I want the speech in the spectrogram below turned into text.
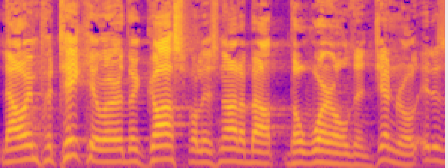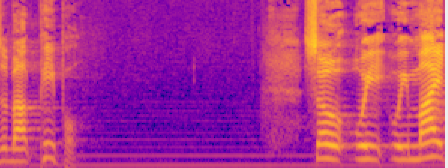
Now, in particular, the gospel is not about the world in general, it is about people. So we, we might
